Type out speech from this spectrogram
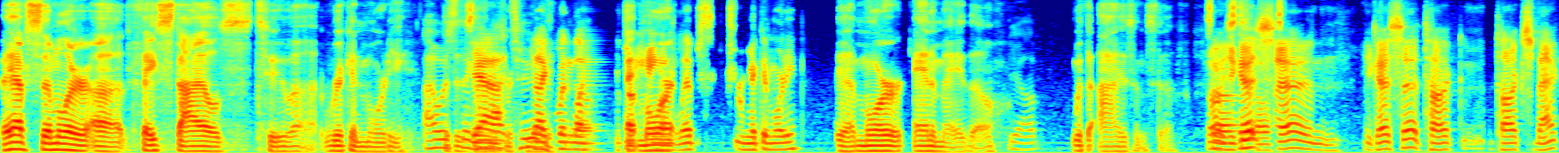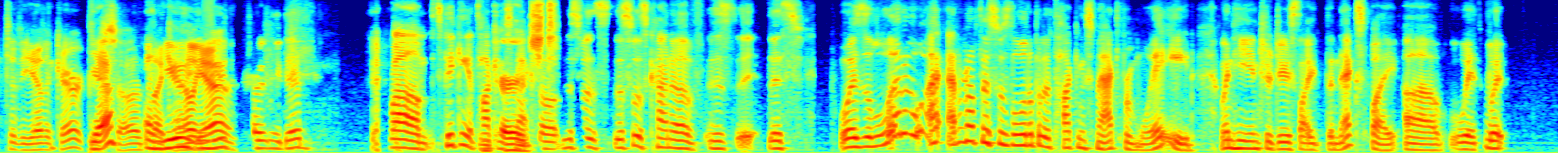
They have similar uh, face styles to uh, Rick and Morty. I was thinking Yeah, that too. Like when like the But more- lips from Rick and Morty. Yeah, more anime though, Yep. with the eyes and stuff. Oh, you So- guys said, you guys said talk, talk smack to the other characters. Yeah, So it's And like, you, hell yeah. you certainly did. Um, speaking of talking smack, so this was this was kind of this this was a little. I, I don't know if this was a little bit of talking smack from Wade when he introduced like the next fight. Uh, with what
